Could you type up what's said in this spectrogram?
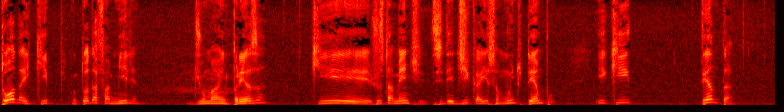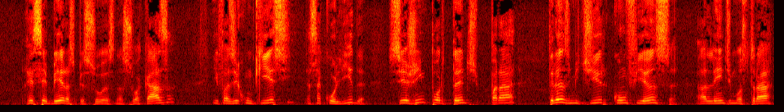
toda a equipe, com toda a família de uma empresa que justamente se dedica a isso há muito tempo e que tenta receber as pessoas na sua casa e fazer com que esse, essa acolhida seja importante para transmitir confiança, além de mostrar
